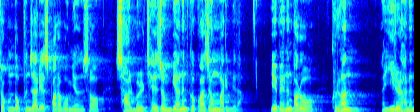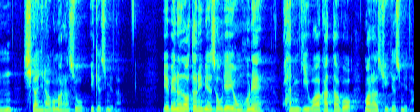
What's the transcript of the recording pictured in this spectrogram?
조금 높은 자리에서 바라보면서 삶을 재정비하는 그 과정 말입니다. 예배는 바로 그러한 일을 하는 시간이라고 말할 수 있겠습니다. 예배는 어떤 의미에서 우리의 영혼의 환기와 같다고 말할 수 있겠습니다.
